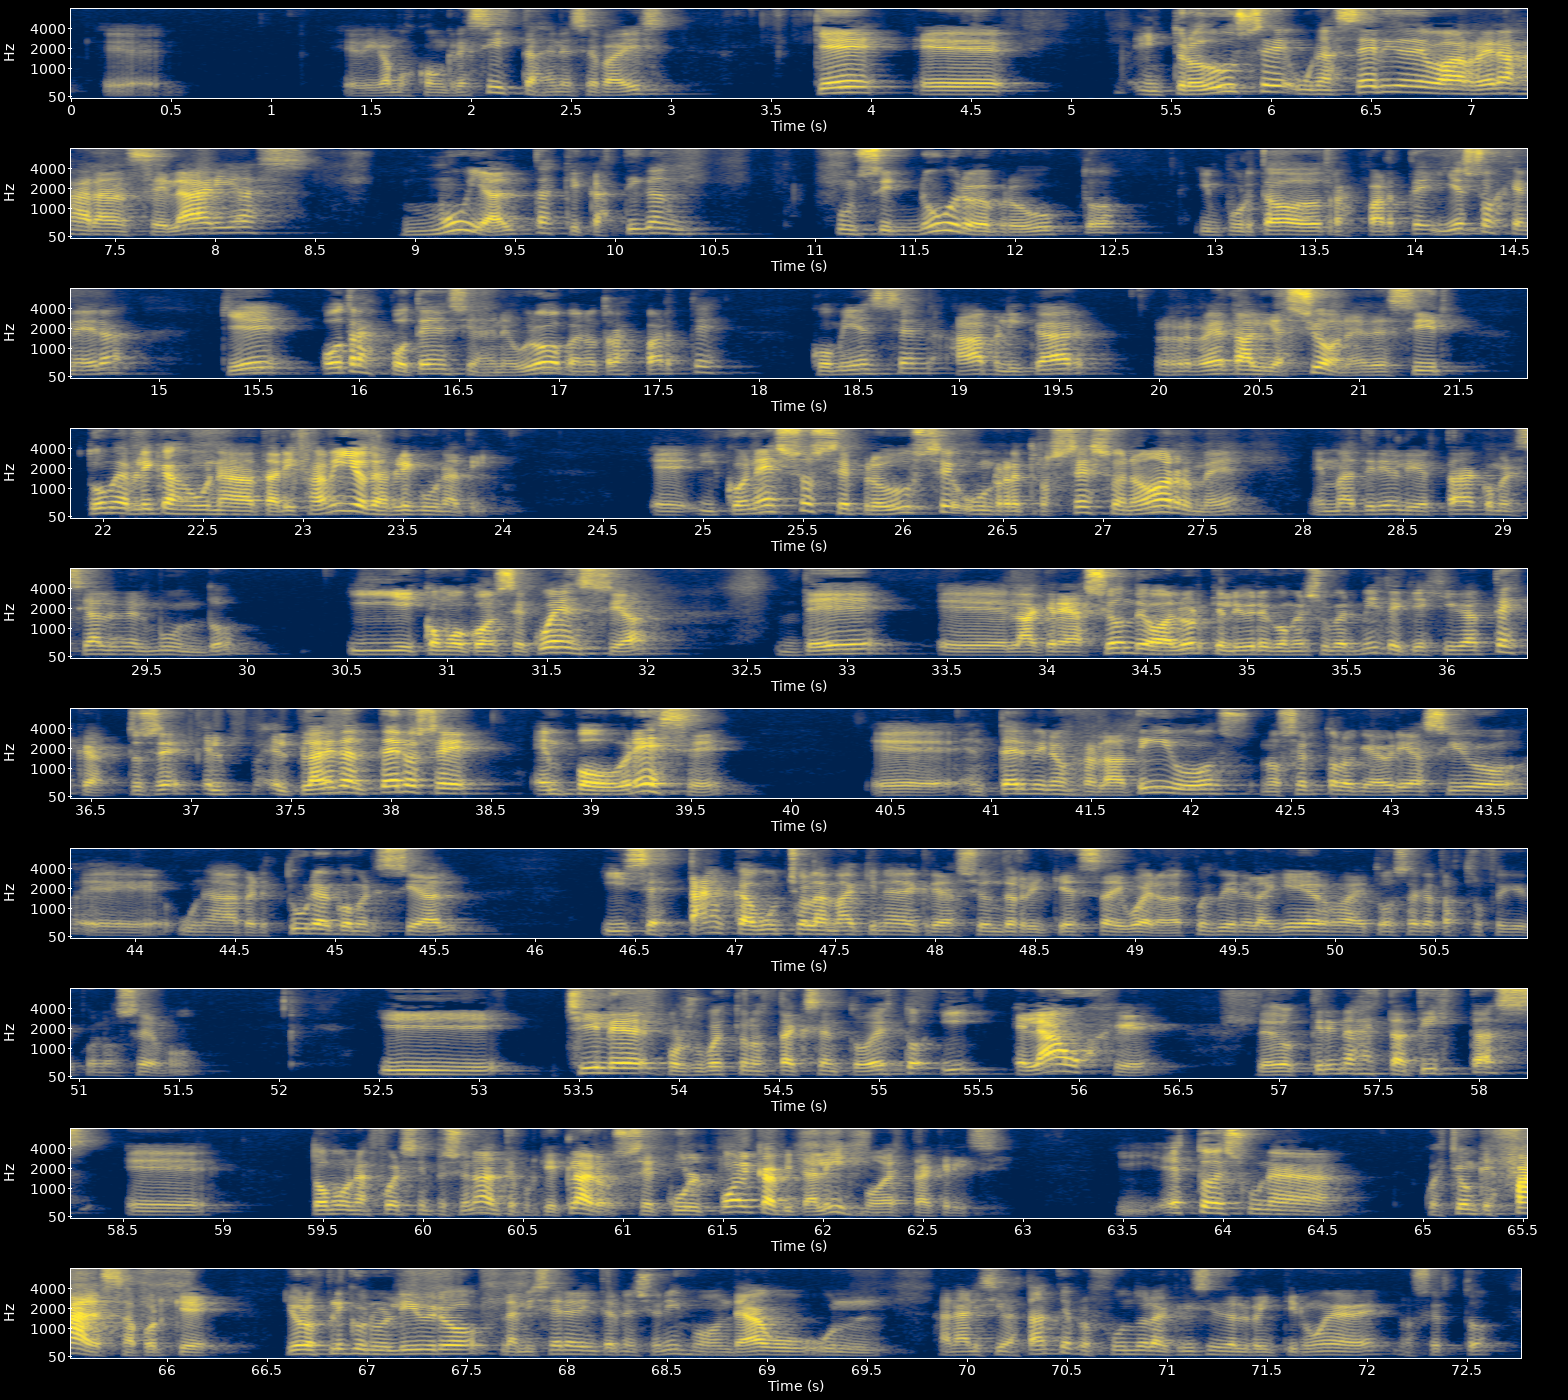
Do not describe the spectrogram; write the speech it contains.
digamos, congresistas en ese país, que introduce una serie de barreras arancelarias muy altas que castigan un sinnúmero de productos importados de otras partes y eso genera que otras potencias en Europa, en otras partes, comiencen a aplicar retaliaciones, es decir, tú me aplicas una tarifa a mí, yo te aplico una a ti. Eh, y con eso se produce un retroceso enorme en materia de libertad comercial en el mundo y como consecuencia de eh, la creación de valor que el libre comercio permite, que es gigantesca. Entonces, el, planeta entero se empobrece eh, en términos relativos, ¿no es cierto?, lo que habría sido eh, una apertura comercial y se estanca mucho la máquina de creación de riqueza y bueno, después viene la guerra y toda esa catástrofe que conocemos. Y Chile, por supuesto, no está exento de esto y el auge de doctrinas estatistas toma una fuerza impresionante porque, claro, se culpó al capitalismo de esta crisis. Y esto es una cuestión que es falsa, porque yo lo explico en un libro, La miseria del intervencionismo, donde hago un análisis bastante profundo de la crisis del 29, ¿no es cierto?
